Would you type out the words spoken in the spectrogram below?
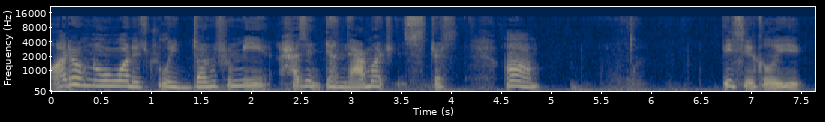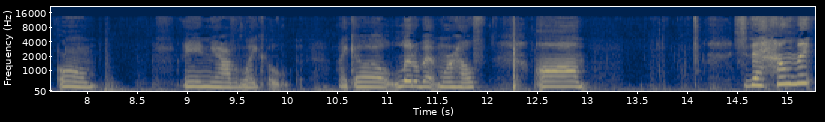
I don't know what it's really done for me. It hasn't done that much. It's just um basically um made me have like a like a little bit more health. Um so the helmet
